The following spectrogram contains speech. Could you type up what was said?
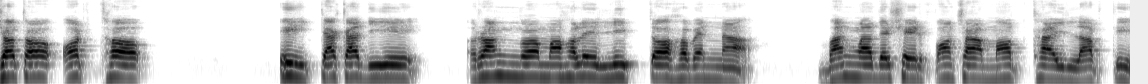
যত অর্থ, এই টাকা দিয়ে রঙ্গমহলে লিপ্ত হবেন না। বাংলাদেশের পচা মদ খাই লাভ কি?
